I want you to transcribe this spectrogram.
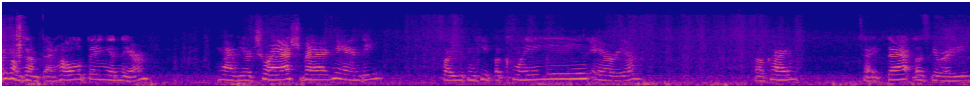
We're gonna dump that whole thing in there. Have your trash bag handy so you can keep a clean area. Okay, take that, let's get ready.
